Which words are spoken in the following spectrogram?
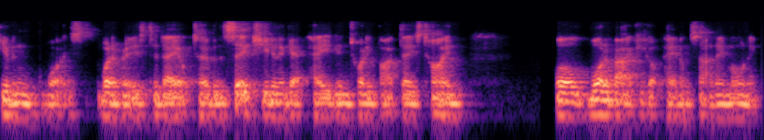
given what is whatever it is today, October the 6th, you're going to get paid in 25 days' time. Well, what about if you got paid on Saturday morning?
